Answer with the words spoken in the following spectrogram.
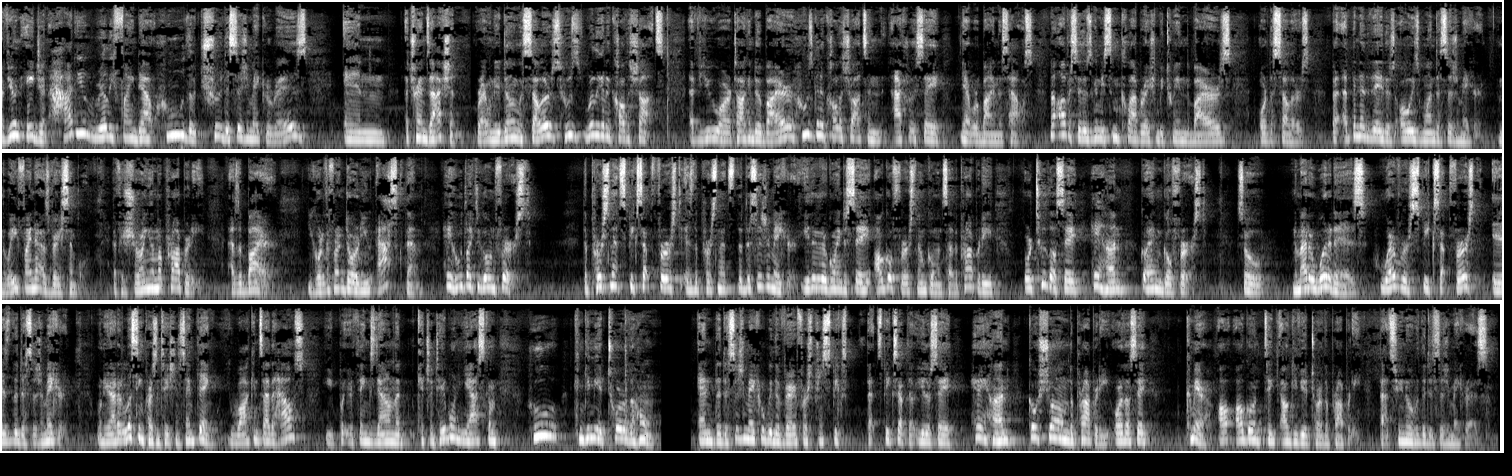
if you're an agent, how do you really find out who the true decision maker is in a transaction, right? When you're dealing with sellers, who's really gonna call the shots? If you are talking to a buyer, who's gonna call the shots and actually say, yeah, we're buying this house? Now, obviously there's gonna be some collaboration between the buyers or the sellers, but at the end of the day, there's always one decision maker. And the way you find out is very simple. If you're showing them a property as a buyer, you go to the front door and you ask them, hey, who would like to go in first? The person that speaks up first is the person that's the decision maker. Either they're going to say, I'll go first, and they'll go inside the property, or two, they'll say, hey, hun, go ahead and go first. So no matter what it is, whoever speaks up first is the decision maker. When you're at a listing presentation, same thing. You walk inside the house, you put your things down on the kitchen table, and you ask them, who can give me a tour of the home? And the decision maker will be the very first person speaks, that speaks up. They'll either say, hey, hun, go show them the property, or they'll say, come here, I'll, I'll go and take, I'll give you a tour of the property. That's who you know who the decision maker is.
